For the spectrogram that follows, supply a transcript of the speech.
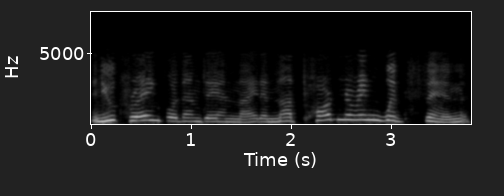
And you praying for them day and night and not partnering with sin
